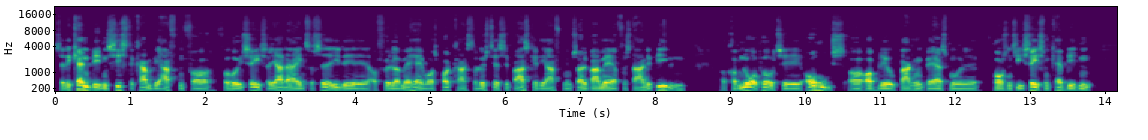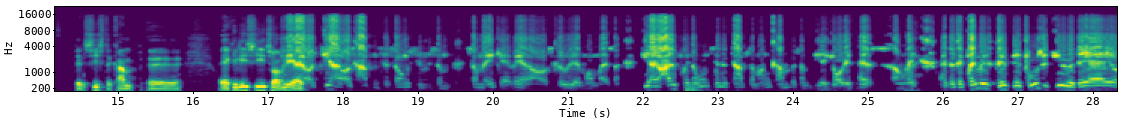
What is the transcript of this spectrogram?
så det kan blive den sidste kamp i aften for, for HEC. så jeg der er interesseret i det øh, og følger med her i vores podcast og lyst til at se basket i aften, så er det bare med at få startet bilen og komme nordpå til Aarhus og opleve bakken Bears mod Horsens IC, som kan blive den, den sidste kamp. Øh, og jeg kan lige sige, Tommy, at... Også, de har også haft en sæson, som, som ikke er værd at skrive hjem om. Altså, de har jo aldrig nogensinde tabt så mange kampe, som de har gjort i den her sæson. Ikke? Altså, det, primært, det, det positive, det er jo,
